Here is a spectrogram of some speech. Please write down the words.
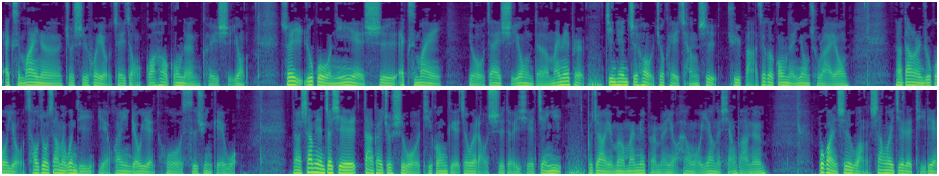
Xmind 呢，就是会有这种刮号功能可以使用。所以如果你也是 Xmind 有在使用的 MyMapper，今天之后就可以尝试去把这个功能用出来哦。那当然，如果有操作上的问题，也欢迎留言或私讯给我。那上面这些大概就是我提供给这位老师的一些建议，不知道有没有 MyMapper 们有和我一样的想法呢？不管是往上位阶的提炼，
